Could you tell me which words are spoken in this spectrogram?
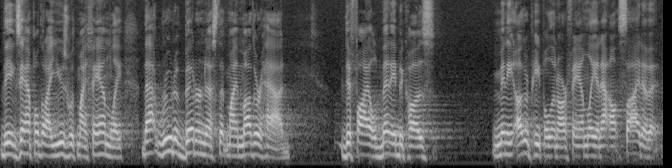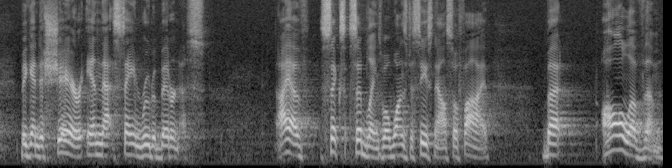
the example that I use with my family, that root of bitterness that my mother had defiled many because many other people in our family and outside of it began to share in that same root of bitterness. I have six siblings. Well, one's deceased now, so five. But all of them,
